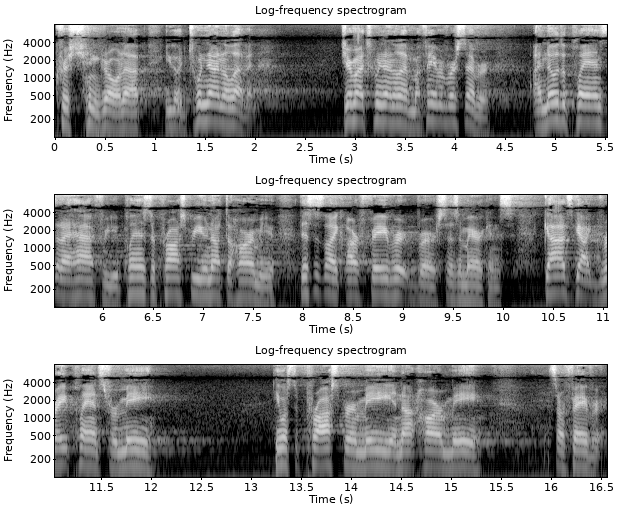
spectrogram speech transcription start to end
Christian growing up, you go 29:11. Jeremiah 29:11, my favorite verse ever. I know the plans that I have for you, plans to prosper you, not to harm you. This is like our favorite verse as Americans. God's got great plans for me. He wants to prosper me and not harm me. It's our favorite.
